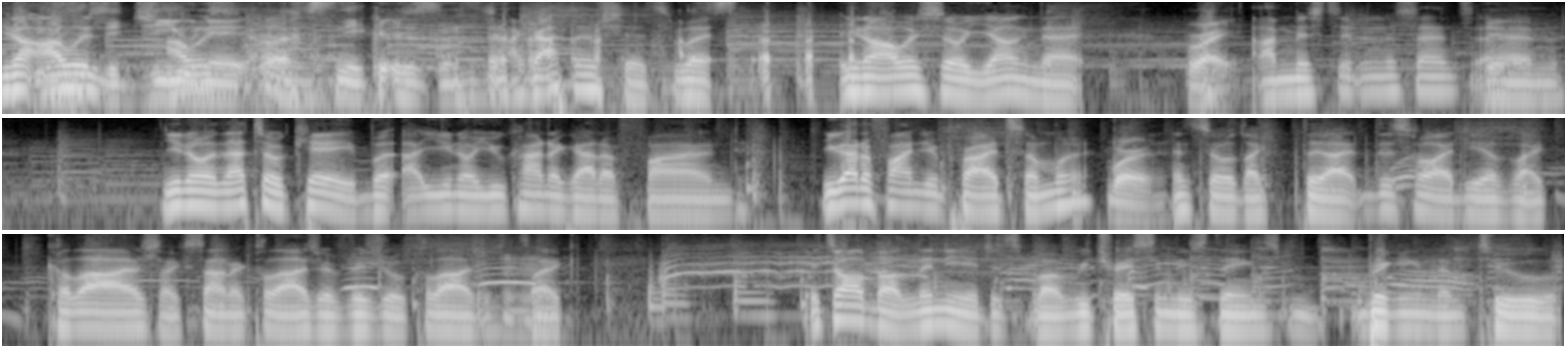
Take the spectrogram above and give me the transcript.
You know, I was- the G Unit uh, sneakers. And I got them shits, but you know, I was so young that right, I missed it in a sense, Yeah. and you know, and that's okay. But uh, you know, you kind of gotta find you gotta find your pride somewhere. word. And so, like the uh, this whole idea of like collage, like sonic collage or visual collage, it's like it's all about lineage. It's about retracing these things, bringing them to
